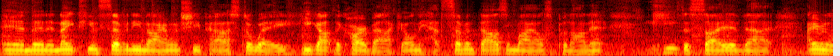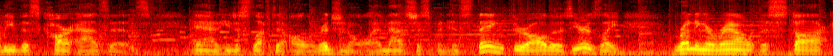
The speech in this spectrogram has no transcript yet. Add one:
And then in 1979, when she passed away, he got the car back. It only had 7,000 miles put on it. He decided that I'm going to leave this car as is. And he just left it all original. And that's just been his thing through all those years. Like, running around with the stock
